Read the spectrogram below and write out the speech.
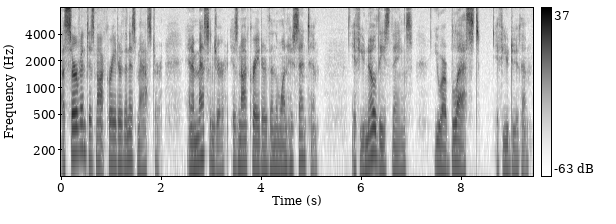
a servant is not greater than his master, and a messenger is not greater than the one who sent him. If you know these things, you are blessed if you do them.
